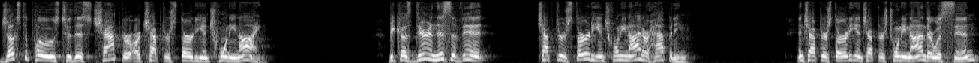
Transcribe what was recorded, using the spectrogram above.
Juxtaposed to this chapter are chapters 30 and 29. Because during this event, chapters 30 and 29 are happening. In chapters 30 and chapters 29, there was sin.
